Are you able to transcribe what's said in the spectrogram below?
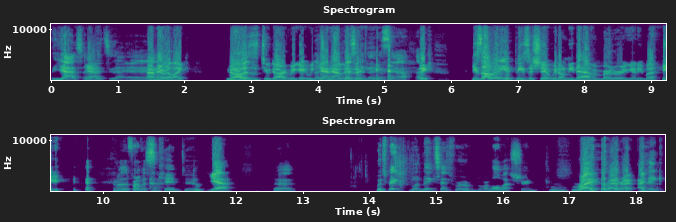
yes, Yeah. I did see that. Yeah, And they were like no, this is too dark. We get, we can't have this. This, here." yeah. like he's already a piece of shit. We don't need to have him murdering anybody. And was in front of his kid too. yeah. Uh, which make would make sense for a normal western. right right right i think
